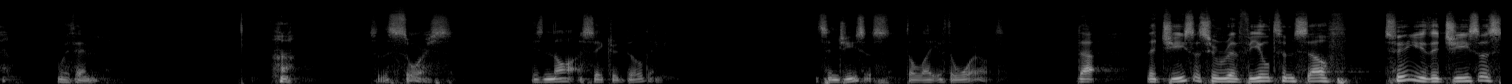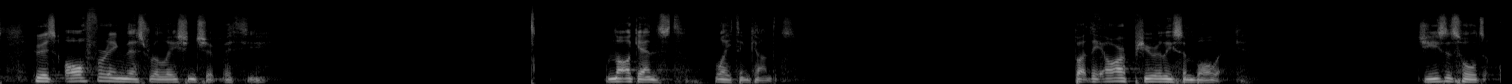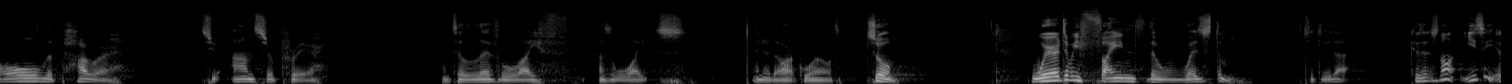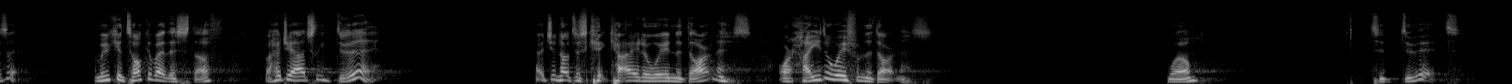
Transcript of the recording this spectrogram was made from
with Him. Huh. So the source is not a sacred building. It's in Jesus, the light of the world. That, that Jesus who revealed himself to you, the Jesus who is offering this relationship with you. I'm not against lighting candles, but they are purely symbolic. Jesus holds all the power to answer prayer and to live life as lights in a dark world. So, where do we find the wisdom to do that? Because it's not easy, is it? I mean, we can talk about this stuff, but how do you actually do it? How do you not just get carried away in the darkness or hide away from the darkness? Well, to do it,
